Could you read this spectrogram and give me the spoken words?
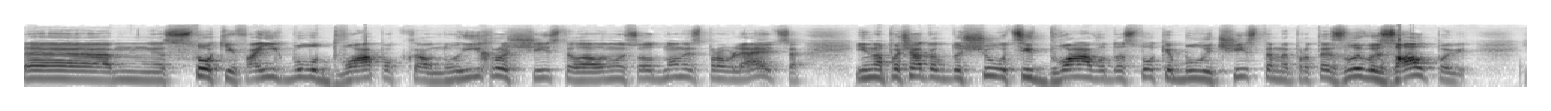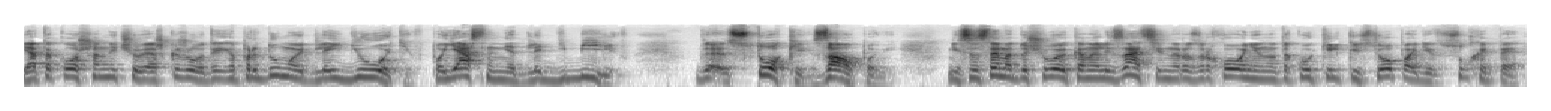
е, стоків, а їх було два поки. Ну їх розчистили, але вони все одно не справляються. І на початок дощу ці два водостоки були чистими, проте зливи залпові. Я такого ще не чув. Я ж кажу, от я придумаю для ідіотів, пояснення для дебілів. Стоки залпові. І системи дощової каналізації не розраховані на таку кількість опадів. Слухайте,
